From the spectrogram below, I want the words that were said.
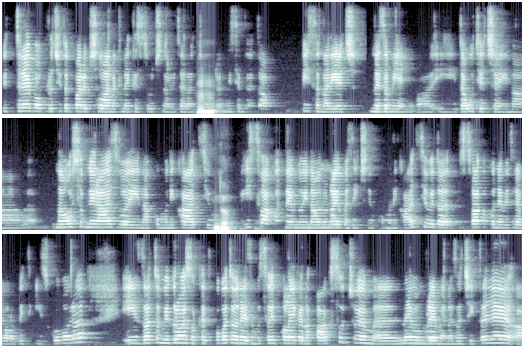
bi trebao pročitati barem članak neke stručne literature. mm Mislim da je ta pisana riječ nezamjenjiva i da utječe i na na osobni razvoj i na komunikaciju da. i svakodnevnu i na onu najbazičniju komunikaciju i da svakako ne bi trebalo biti izgovora i zato mi je grozno kad pogotovo ne znam svojih kolega na faksu čujem e, nemam vremena za čitanje a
